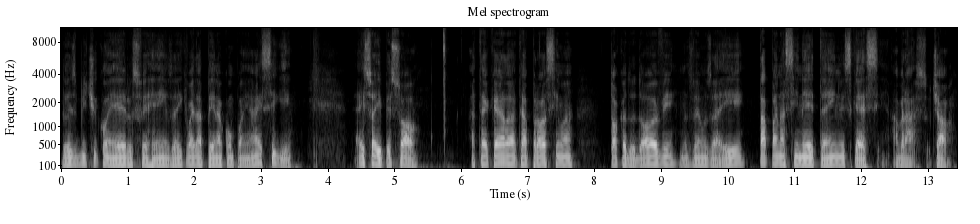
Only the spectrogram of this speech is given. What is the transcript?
dois bitcoinheiros ferrenhos aí que vale a pena acompanhar e seguir. É isso aí, pessoal. Até aquela, até a próxima. Toca do Dove. Nos vemos aí. Tapa na cineta, hein? Não esquece. Abraço. Tchau.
